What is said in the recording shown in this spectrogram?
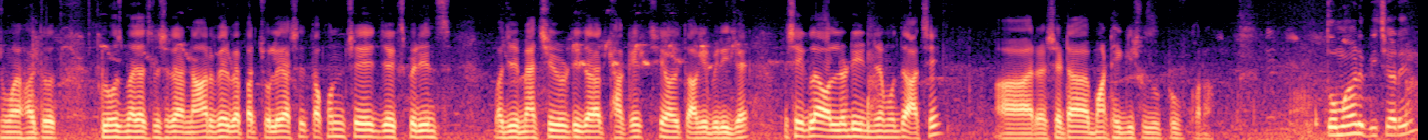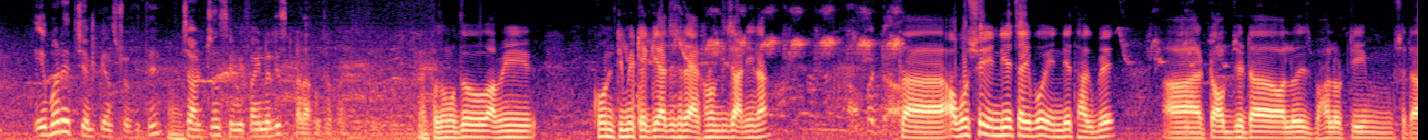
সময় হয়তো ক্লোজ ম্যাচ আসলে সেটা নার্ভের ব্যাপার চলে আসে, তখন সে যে এক্সপিরিয়েন্স বা যে ম্যাচিউরিটি যারা থাকে সে হয়তো আগে বেরিয়ে যায়। তো সেগুলো অলরেডি ইন্ডিয়ার মধ্যে আছে আর সেটা মাঠে গিয়ে শুধু প্রুভ করা। তোমার বিচারে এবারের চ্যাম্পিয়ন্স ট্রফিতে চারজন সেমিফাইনালিস্ট কারা হতে পারে? হ্যাঁ, প্রথমত আমি কোন টিমে কে কে আছে সেটা এখন অবধি জানি না। তা অবশ্যই ইন্ডিয়া চাইব ইন্ডিয়া থাকবে। আর টপ যেটা অলওয়েজ ভালো টিম সেটা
